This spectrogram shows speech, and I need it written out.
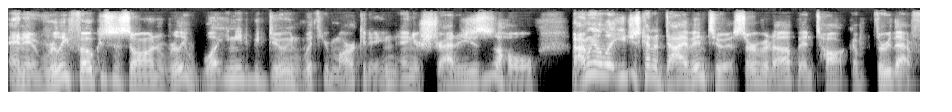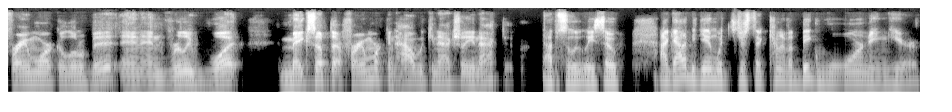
and it really focuses on really what you need to be doing with your marketing and your strategies as a whole. But I'm going to let you just kind of dive into it, serve it up, and talk through that framework a little bit, and and really what makes up that framework and how we can actually enact it. Absolutely. So I got to begin with just a kind of a big warning here,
